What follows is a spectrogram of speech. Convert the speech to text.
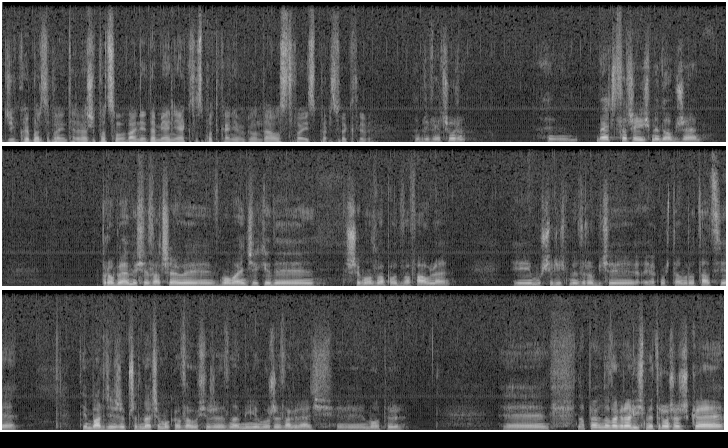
Dziękuję bardzo Panie trenerze. Podsumowanie. Damianie, jak to spotkanie wyglądało z Twojej perspektywy? Dobry wieczór. Mecz zaczęliśmy dobrze. Problemy się zaczęły w momencie, kiedy Szymon złapał dwa faule i musieliśmy zrobić y, jakąś tam rotację. Tym bardziej, że przed meczem okazało się, że z nami nie może zagrać y, Motyl. Y, Na pewno zagraliśmy troszeczkę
